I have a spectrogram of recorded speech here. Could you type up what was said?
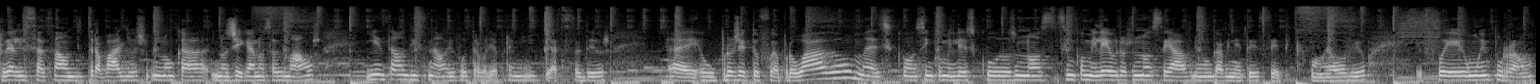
realização de trabalhos nunca nos chega às nossas mãos. E então disse: Não, eu vou trabalhar para mim, graças a Deus. Eh, o projeto foi aprovado, mas com 5 mil, escudos, 5 mil euros não se abre um gabinete de estética, como é óbvio. Foi um empurrão,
